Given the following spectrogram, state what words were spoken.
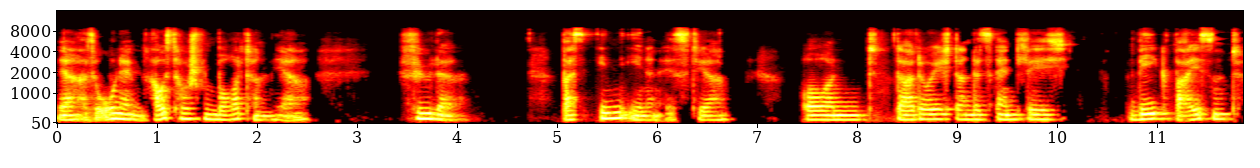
ja, also ohne Austausch von Worten, ja, fühle, was in ihnen ist, ja. Und dadurch dann letztendlich wegweisend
